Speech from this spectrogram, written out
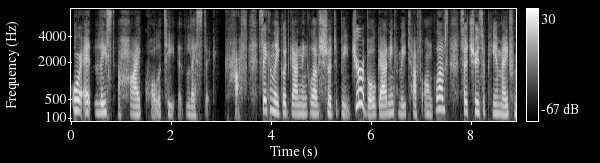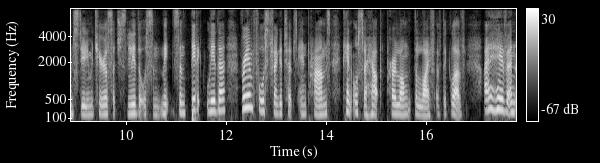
or at least a high quality elastic cuff. Secondly, good gardening gloves should be durable. Gardening can be tough on gloves, so choose a pair made from sturdy materials such as leather or synthetic leather. Reinforced fingertips and palms can also help prolong the life of the glove. I have an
